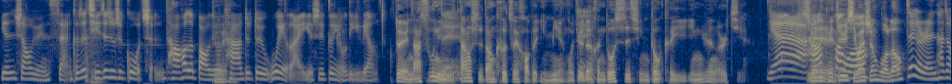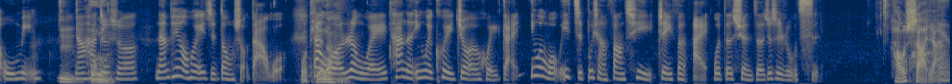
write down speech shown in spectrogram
烟消云散。可是其实这就是过程，好好的保留它，对对未来也是更有力量。对，拿出你当时当刻最好的一面，我觉得很多事情都可以迎刃而解。Yeah，希望你可以继续喜欢。生活喽。这个人他叫无名，嗯，然后他就说，男朋友会一直动手打我，我、但我认为他能因为愧疚而悔改，因为我一直不想放弃这一份爱，我的选择就是如此。好傻呀，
